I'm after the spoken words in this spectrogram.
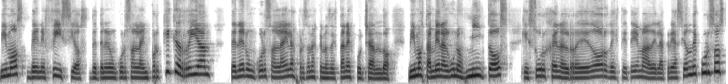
vimos beneficios de tener un curso online. ¿Por qué querrían tener un curso online las personas que nos están escuchando. Vimos también algunos mitos que surgen alrededor de este tema de la creación de cursos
